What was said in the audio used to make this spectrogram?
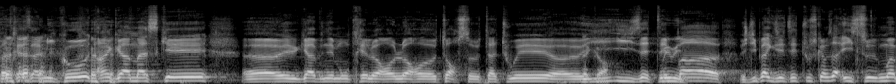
pas très amicaux. Un gars masqué, euh, les gars venaient montrer leur, leur euh, torse tatoué. euh, ils, ils étaient Oui, oui. pas. Je dis pas qu'ils étaient tous comme ça. Ils se, moi,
